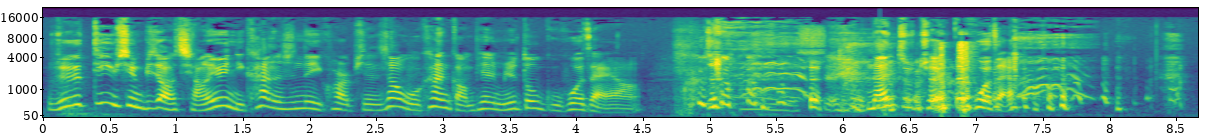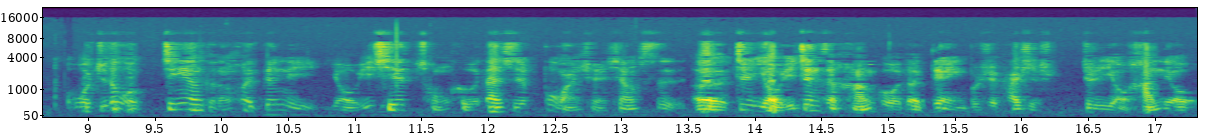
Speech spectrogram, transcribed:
我觉得地域性比较强，因为你看的是那一块片，像我看港片里面都古惑仔啊。也是，男主全古惑仔。我觉得我经验可能会跟你有一些重合，但是不完全相似。呃，就有一阵子韩国的电影不是开始就是有韩流，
